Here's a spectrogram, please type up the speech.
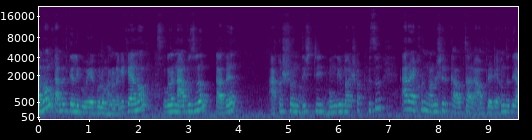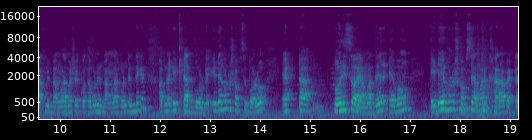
এবং তামিল, তেলেগু, এগুলো ভালো লাগে। কেন? ওগুলো না বুঝলেও তাদের আকর্ষণ দৃষ্টি ভঙ্গিমা সব কিছু আর এখন মানুষের কালচার আপডেট এখন যদি আপনি বাংলা ভাষায় কথা বলেন বাংলা কন্টেন্ট দেখেন আপনাকে খ্যাত বলবে। এটা হলো সবচেয়ে বড় একটা পরিচয় আমাদের এবং এটাই হলো সবচেয়ে আমার খারাপ একটা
